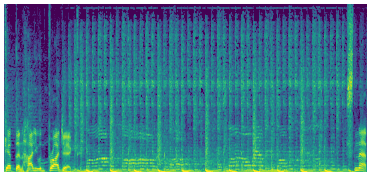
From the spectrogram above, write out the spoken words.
Captain Hollywood Project Snap.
